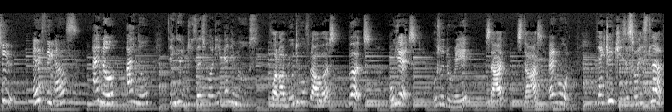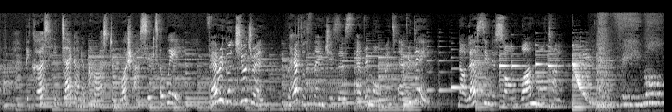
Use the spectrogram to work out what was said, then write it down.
too. Anything else? I know, I know. Thank you, Jesus, for the animals. For our beautiful flowers, birds. Oh, yes, also the rain, sun, stars, and moon. Thank you, Jesus, for his love, because he died on the cross to wash our sins away. Very good, children. We have to thank Jesus every moment, every day. Now let's sing this song one more time. Every moment.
